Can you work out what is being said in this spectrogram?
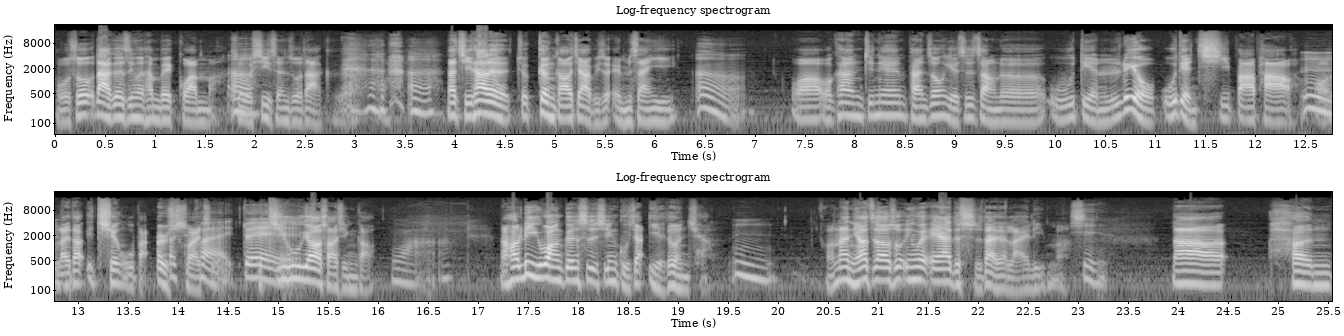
我说大哥是因为他们被关嘛，所以我戏称做大哥。嗯，那其他的就更高价，比如说 M 三一，嗯，哇，我看今天盘中也是涨了五点六、五点七八趴哦，来到一千五百二十块钱，对，几乎又要刷新高。哇，然后力旺跟世星股价也都很强。嗯，哦，那你要知道说，因为 AI 的时代的来临嘛，是，那很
